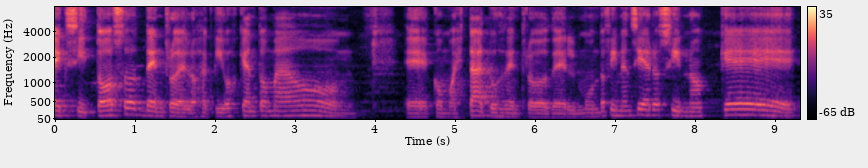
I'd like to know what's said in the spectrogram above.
exitoso dentro de los activos que han tomado eh, como estatus dentro del mundo financiero, sino que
